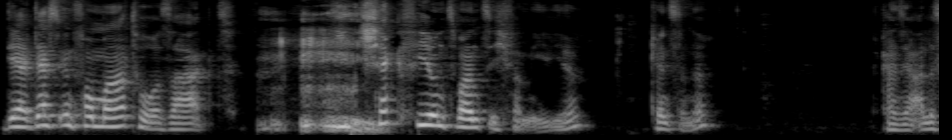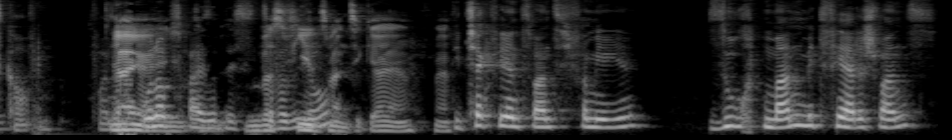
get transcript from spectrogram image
der Desinformator sagt, die Check24-Familie, kennst du, ne? Da kannst du ja alles kaufen. Von der Urlaubsreise bis zur Versicherung. 24, ja, ja. ja. Die Check24-Familie sucht Mann mit Pferdeschwanz,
